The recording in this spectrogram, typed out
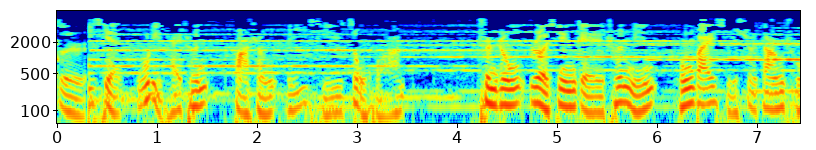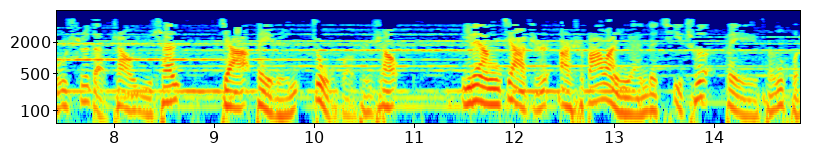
四日，一县五里台村发生离奇纵火案。村中热心给村民红白喜事当厨师的赵玉山家被人纵火焚烧，一辆价值二十八万元的汽车被焚毁，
